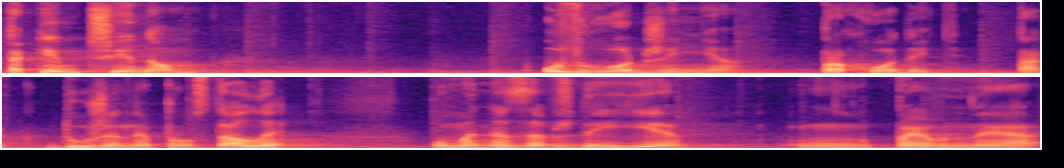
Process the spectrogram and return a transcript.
таким чином узгодження проходить так дуже непросто. Але у мене завжди є певне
